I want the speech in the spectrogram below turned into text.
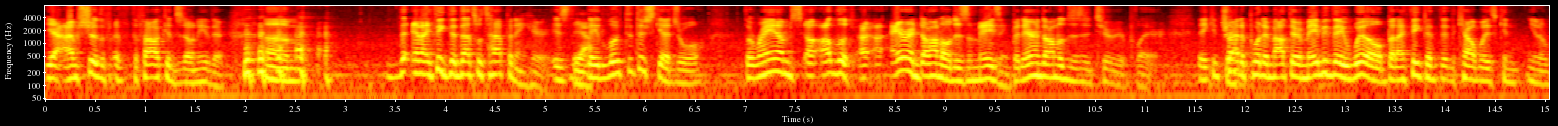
Yeah, I'm sure the, if the Falcons don't either. Um, th- and I think that that's what's happening here is Yeah. they looked at their schedule. The Rams, uh, uh, look, uh, Aaron Donald is amazing, but Aaron Donald is an interior player. They can try Yeah. to put him out there. Maybe they will, but I think that the, the Cowboys can, you know,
